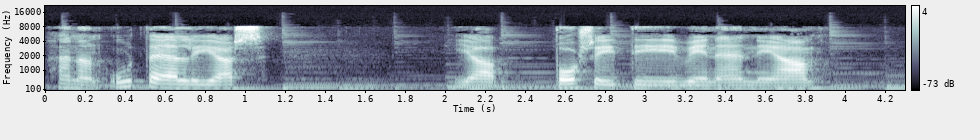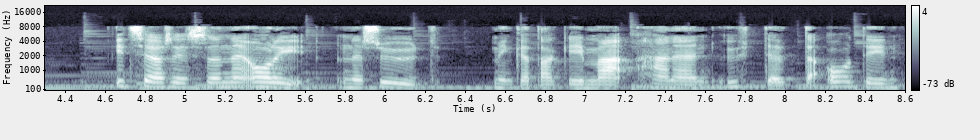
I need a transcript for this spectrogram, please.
Hän on utelias ja positiivinen ja itse asiassa ne oli ne syyt, minkä takia mä hänen yhteyttä otin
